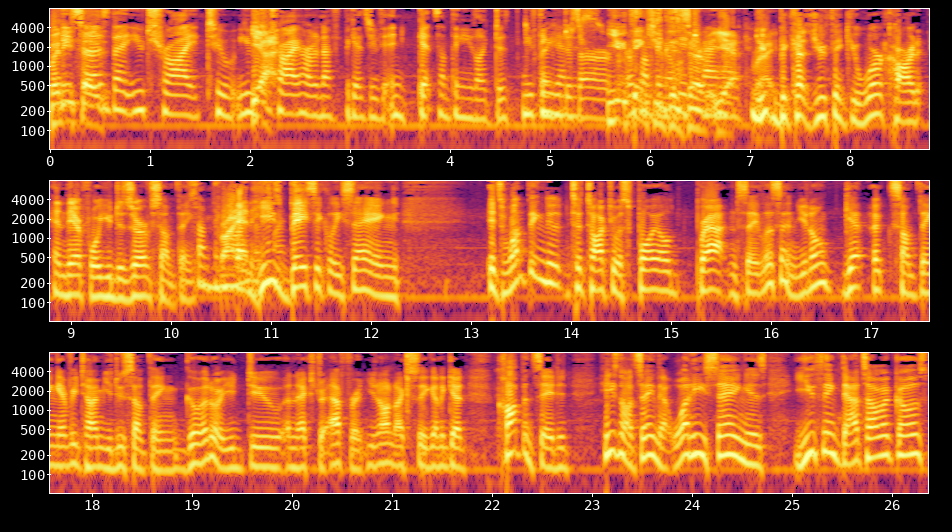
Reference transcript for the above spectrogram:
But He, he, says, that you try to you Yeah. try hard enough because you and get something you like. De- you think you oh, deserve. you think you deserve try it. Yeah, hard. You- because you think you work hard and therefore you deserve something. Something Right. And he's basically saying it's one thing to, to talk to a spoiled brat and say, listen, you don't get something every time you do something good or you do an extra effort. You're not actually going to get compensated. He's not saying that. What he's saying is, you think that's how it goes?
